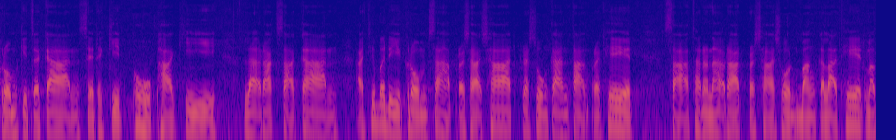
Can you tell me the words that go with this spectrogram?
กรมกิจการเศรษฐกิจพหุภาคี และรักษาการอธิบดีกรมสหประชาชาติกระทรวงการต่างประเทศ สาธารณรัฐประชาชนบังกลาเทศมา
